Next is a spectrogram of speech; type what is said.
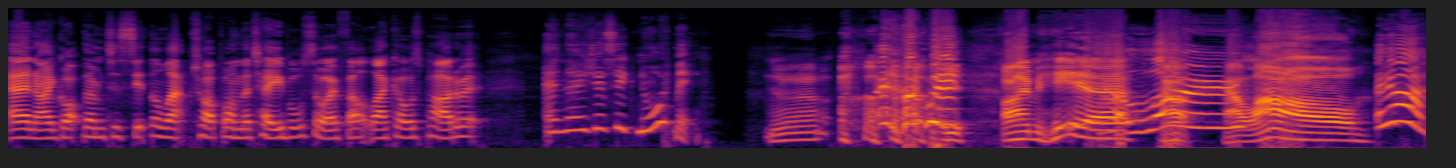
and I got them to sit the laptop on the table, so I felt like I was part of it, and they just ignored me. Yeah. went, I'm here. "Hello." Uh, hello. Yeah,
